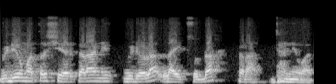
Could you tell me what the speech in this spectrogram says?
व्हिडिओ मात्र शेअर करा आणि व्हिडिओला लाईक सुद्धा करा. धन्यवाद.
